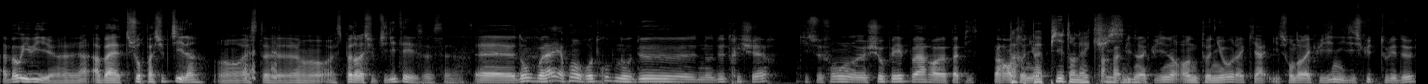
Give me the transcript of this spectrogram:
ah bah oui, oui. euh, ah bah toujours pas subtil. Hein. On, reste, euh, on reste pas dans la subtilité. ça, ça. Euh, donc voilà, et après on retrouve nos deux, nos deux tricheurs qui se font euh, choper par euh, Papy, par Par Antonio. papy dans la par cuisine. Papy dans la cuisine, Antonio, là, qui a- ils sont dans la cuisine, ils discutent tous les deux,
